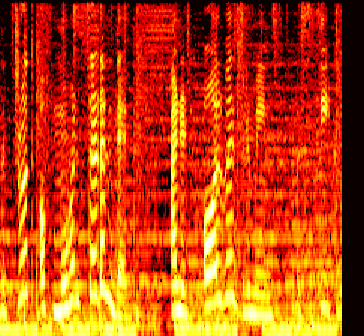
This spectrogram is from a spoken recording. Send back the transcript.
the truth of Mohan's sudden death, and it always remains a secret.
